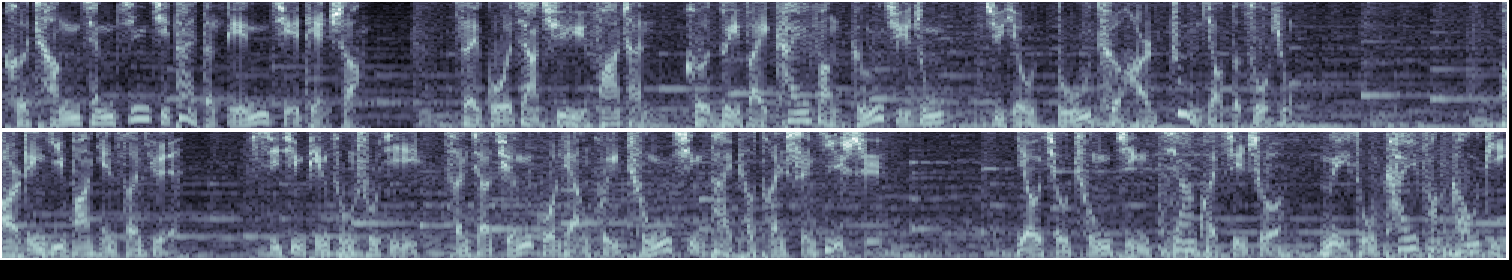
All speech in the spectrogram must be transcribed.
和长江经济带的连接点上，在国家区域发展和对外开放格局中具有独特而重要的作用。二零一八年三月，习近平总书记参加全国两会重庆代表团审议时，要求重庆加快建设内陆开放高地、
